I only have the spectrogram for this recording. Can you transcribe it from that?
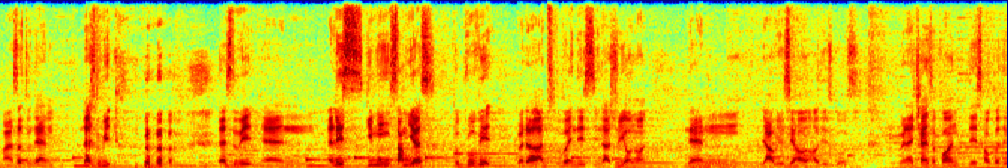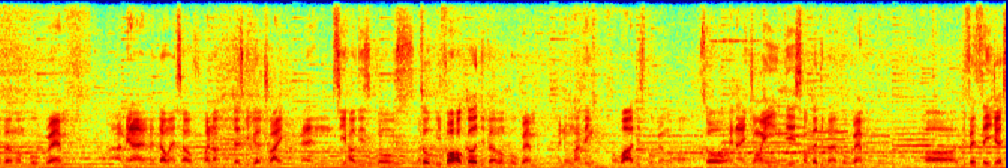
My answer to them, let's do it. let's do it and at least give me some years to prove it whether I'm suitable in this industry or not. Then yeah, we'll see how, how this goes. When I chance upon this hawker development program, I mean, I, I tell myself, why not just give it a try and see how this goes. So before hawker development program, I know nothing about what are this program about. So when I joined this hawker development program, uh, different stages,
